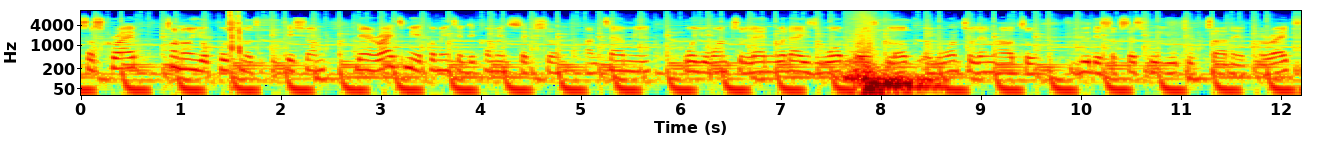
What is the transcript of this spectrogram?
subscribe, turn on your post notification, then write me a comment in the comment section and tell me what you want to learn, whether it's WordPress blog or you want to learn how to build a successful YouTube channel. Alright?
